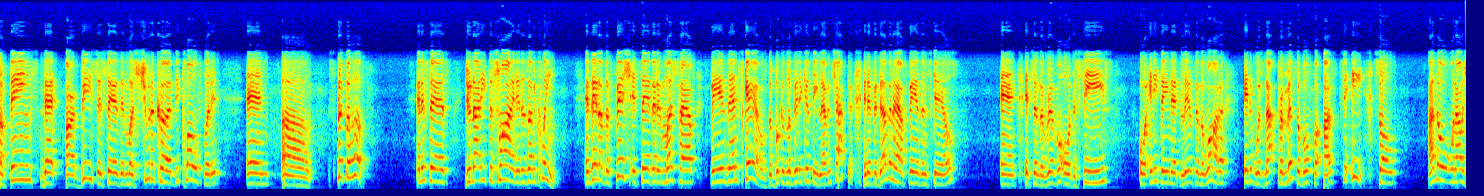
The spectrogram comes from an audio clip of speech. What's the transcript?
of things that are beasts. It says it must chew the cud, be clove-footed, and uh, split the hoof. And it says, Do not eat the swine, it is unclean. And then of the fish, it said that it must have fins and scales. The book of Leviticus, the 11th chapter. And if it doesn't have fins and scales, and it's in the river or the seas or anything that lives in the water, it was not permissible for us to eat. So I know when I was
